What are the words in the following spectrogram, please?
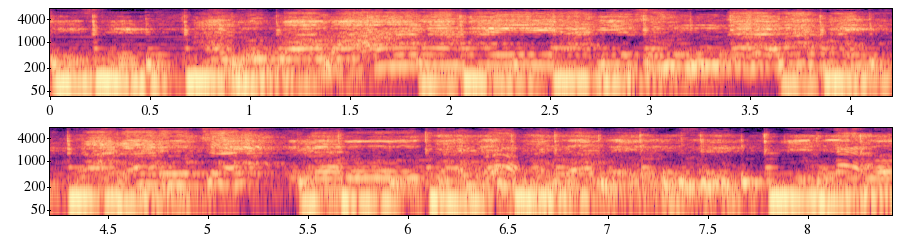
తనదగ అనుపమానమై అది సుందరమై తనరు చక్రము ఇదిగో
